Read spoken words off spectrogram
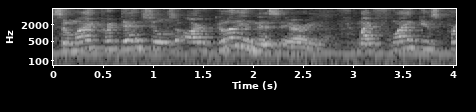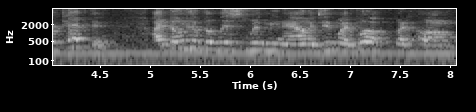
So my credentials are good in this area. My flank is protected. I don't have the list with me now, it's in my book, but um,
